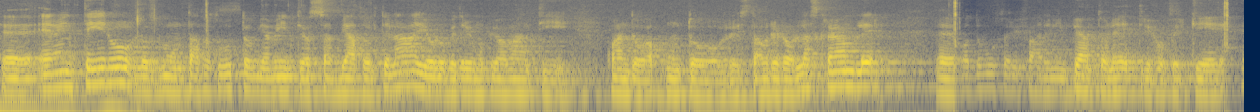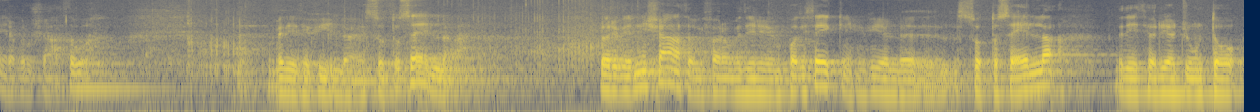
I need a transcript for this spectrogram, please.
eh, era intero, l'ho smontato tutto, ovviamente ho sabbiato il telaio, lo vedremo più avanti quando appunto restaurerò la scrambler dovuto rifare l'impianto elettrico perché era bruciato. Vedete qui il sottosella l'ho riverniciato vi farò vedere un po' di tecniche qui è il, sottosella. Vedete ho riaggiunto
